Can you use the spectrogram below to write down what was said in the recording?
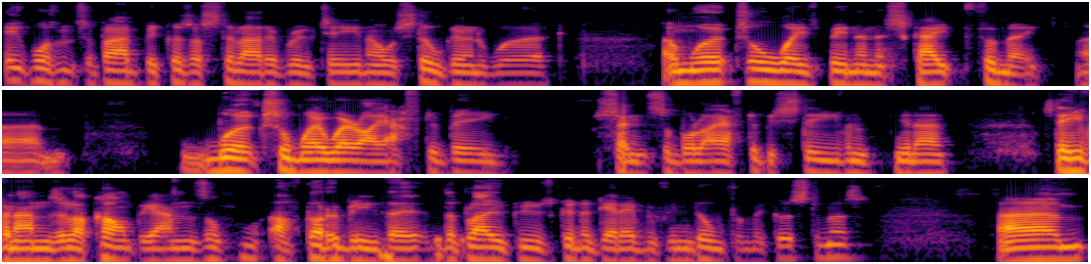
it wasn't so bad because I still had a routine. I was still going to work, and work's always been an escape for me. Um, work somewhere where I have to be sensible. I have to be Stephen. You know, Stephen Ansel. I can't be Ansel. I've got to be the the bloke who's going to get everything done for my customers. Um,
